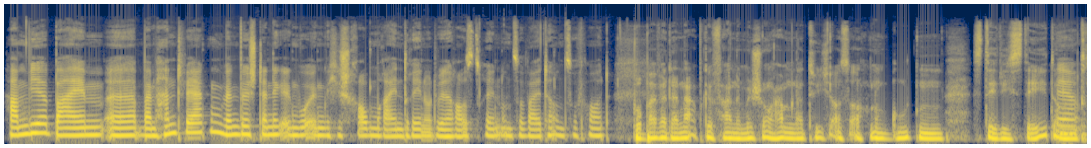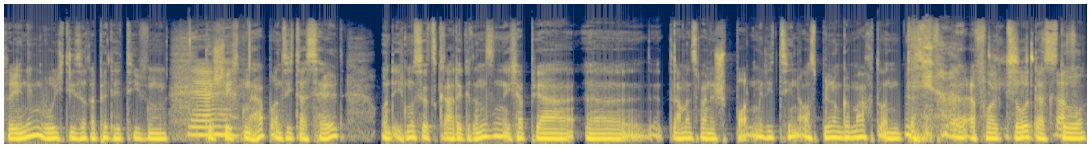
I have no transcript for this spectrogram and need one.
Haben wir beim, äh, beim Handwerken, wenn wir ständig irgendwo irgendwelche Schrauben reindrehen und wieder rausdrehen und so weiter und so fort. Wobei wir da eine abgefahrene Mischung haben, natürlich aus auch einem guten Steady State und ja. einem Training, wo ich diese repetitiven ja. Geschichten habe und sich das hält. Und ich muss jetzt gerade grinsen. Ich habe ja äh, damals meine Sportmedizin-Ausbildung gemacht und das ja, äh, erfolgt so, dass du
